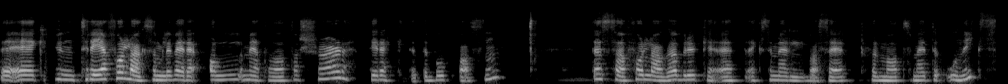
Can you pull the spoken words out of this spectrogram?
Det er kun tre forlag som leverer all metadata sjøl direkte til Bokbasen. Disse forlagene bruker et XML-basert format som heter Onyx,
